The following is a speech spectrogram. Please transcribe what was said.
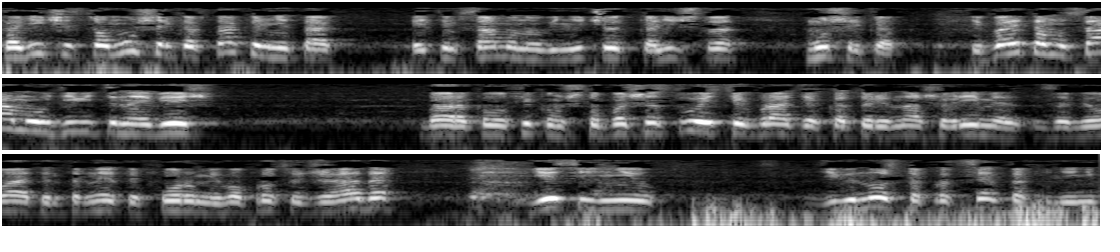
количество мушриков, так или не так? Этим самым он увеличивает количество мушриков. И поэтому самая удивительная вещь, Баракалуфикум, что большинство из тех братьев, которые в наше время забивают интернет и форумы вопросы джихада, если не 90% или не,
